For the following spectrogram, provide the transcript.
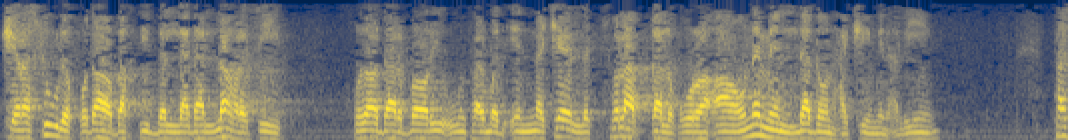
که رسول خدا وقتی به لدالله رسید خدا درباره اون فرمود انک لتلق القرآن من لدن حکیم علیم. پس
